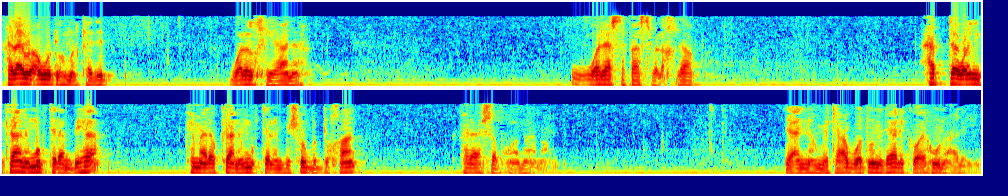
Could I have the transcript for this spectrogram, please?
فلا يعودهم الكذب ولا الخيانة ولا سفاسف الأخلاق. حتى وإن كان مبتلا بها كما لو كان مبتلا بشرب الدخان فلا يشربه أمامهم. لأنهم يتعودون ذلك ويهون عليهم.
